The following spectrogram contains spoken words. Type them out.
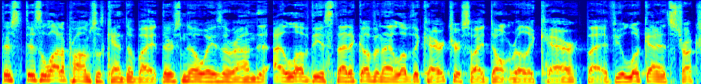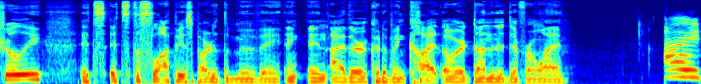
there's there's a lot of problems with Canto Bight. There's no ways around it. I love the aesthetic of it. and I love the character, so I don't really care. But if you look at it structurally, it's it's the sloppiest part of the movie, and, and either it could have been cut or done in a different way. I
